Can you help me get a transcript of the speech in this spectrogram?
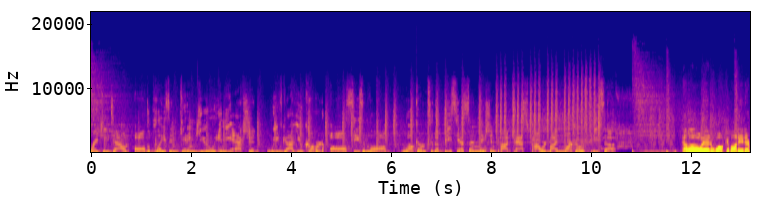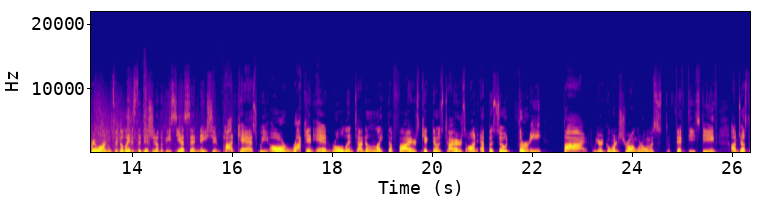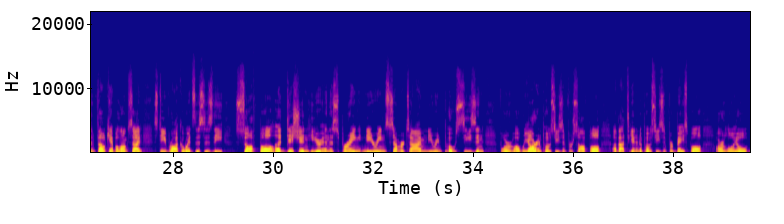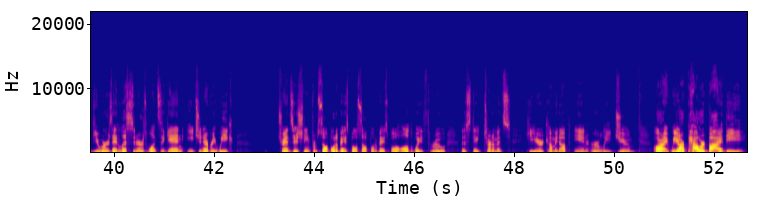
breaking down all the plays and getting you in the action. We've got you covered all season long. Welcome to the BCSN Nation podcast, powered by Marco's Pizza. Hello and welcome on in, everyone, to the latest edition of the BCSN Nation podcast. We are rocking and rolling. Time to light the fires, kick those tires on episode 30 five. We are going strong. We're almost to 50, Steve. I'm Justin Feldkamp alongside Steve Wronkowicz. This is the softball edition here in the spring, nearing summertime, nearing postseason for, uh, we are in postseason for softball, about to get into postseason for baseball. Our loyal viewers and listeners, once again, each and every week, transitioning from softball to baseball, softball to baseball, all the way through the state tournaments here coming up in early June. All right, we are powered by the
